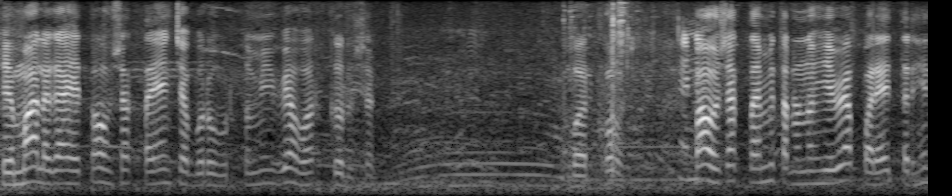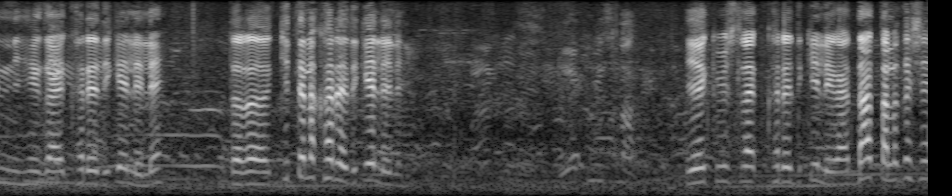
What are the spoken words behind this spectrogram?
हे मालक आहेत पाहू शकता यांच्या बरोबर तुम्ही व्यवहार करू शकता. बर पाहू पाहू शकता मित्रांनो हे व्यापारी आहेत तर ह्यांनी ही गाय खरेदी केलेली आहे. तर कितीला खरेदी केलेली एकवीस लाख. खरेदी केली काय दाताला कसे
